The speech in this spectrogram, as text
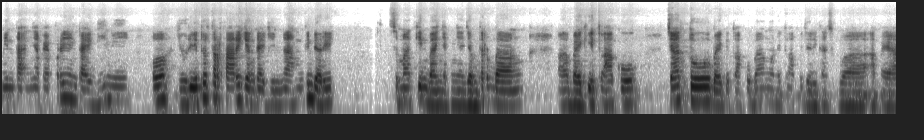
mintanya paper yang kayak gini. Oh juri itu tertarik yang kayak gini. Nah mungkin dari semakin banyaknya jam terbang, uh, baik itu aku jatuh, baik itu aku bangun, itu aku jadikan sebuah apa ya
